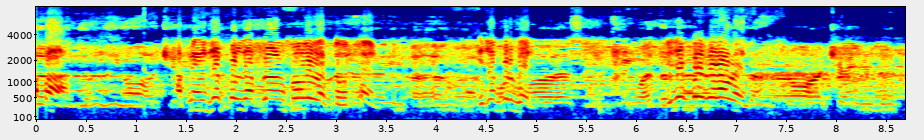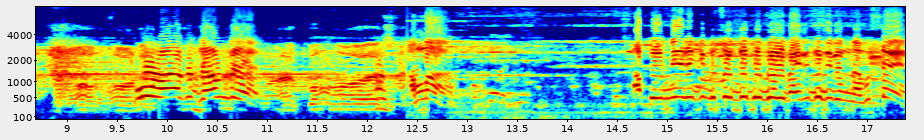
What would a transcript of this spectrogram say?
আপা, আপনি হিজাব করলে আপনার সুন্দর লাগতো বুঝছেন? হিজাব করবেন? হিজাব করে বেরোবেন? ও এখন যাও দেন আম্মা আপনি মেয়েরে কিন্তু চোদ্দ ফেব্রুয়ারি বাইরে দিবেন না, বুঝছেন?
